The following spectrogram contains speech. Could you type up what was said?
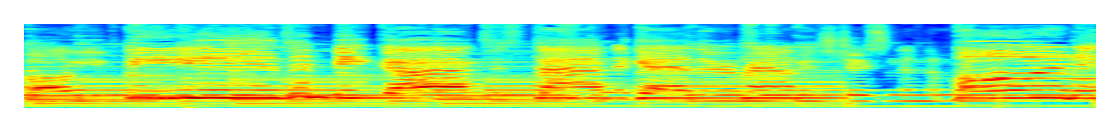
All you beans and peacocks, it's time to gather around. It's Jason in the morning.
